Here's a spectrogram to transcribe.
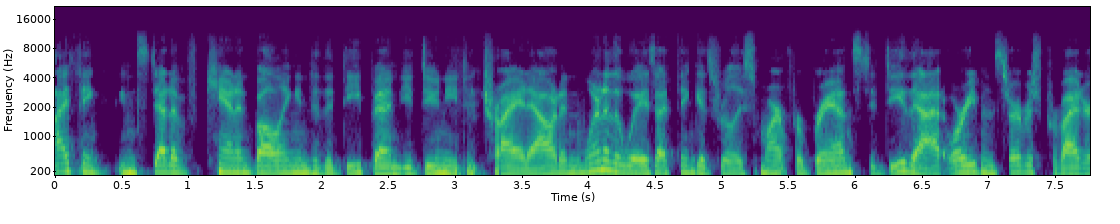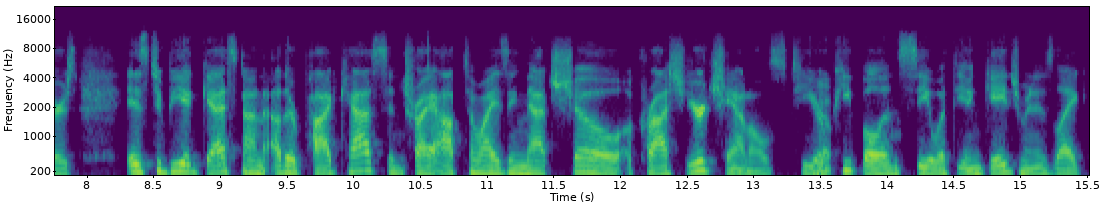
i think instead of cannonballing into the deep end you do need to try it out. And one of the ways i think it's really smart for brands to do that or even service providers is to be a guest on other podcasts and try optimizing that show across your channels to your yep. people and see what the engagement is like.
